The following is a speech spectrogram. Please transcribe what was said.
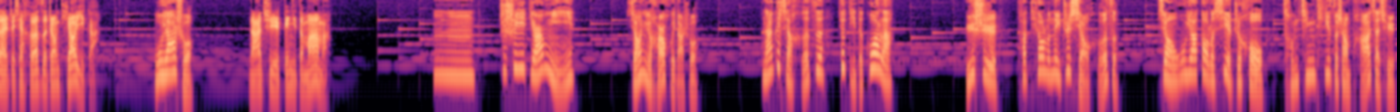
在这些盒子中挑一个，乌鸦说：“拿去给你的妈妈。”嗯，只是一点米。小女孩回答说：“拿个小盒子就抵得过了。”于是她挑了那只小盒子，向乌鸦道了谢之后，从金梯子上爬下去，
